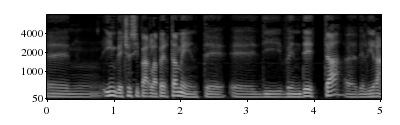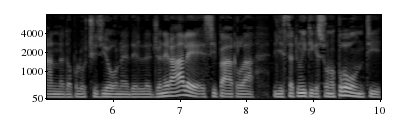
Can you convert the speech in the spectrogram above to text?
Ehm, invece si parla apertamente eh, di vendetta eh, dell'Iran dopo l'uccisione del generale, si parla degli Stati Uniti che sono pronti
